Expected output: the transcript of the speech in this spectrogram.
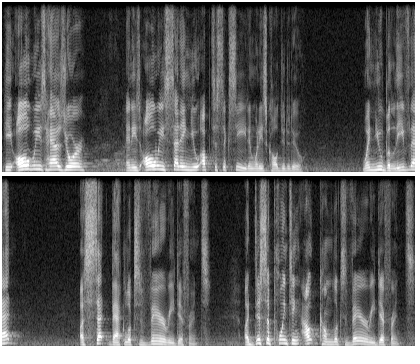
He always has your, and He's always setting you up to succeed in what He's called you to do. When you believe that, a setback looks very different. A disappointing outcome looks very different.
